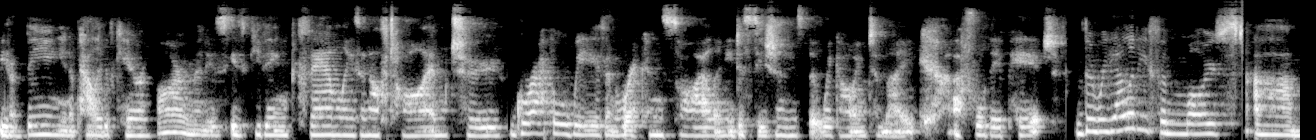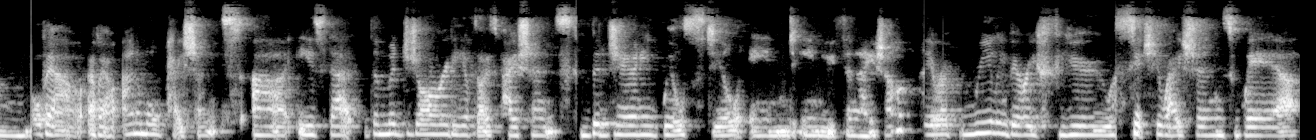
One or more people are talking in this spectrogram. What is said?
you know, being in a palliative care environment is, is giving families enough time to grapple with and reconcile any decisions that we're going to make uh, for their pet. The reality for most um, of our of our animal patients uh, is that the majority of those patients, the journey will still end in euthanasia. There are really very few situations where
